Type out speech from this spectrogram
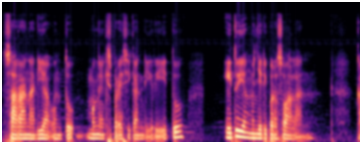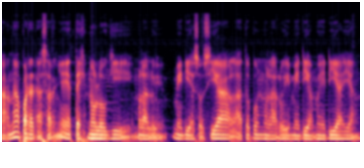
sarana dia untuk mengekspresikan diri itu itu yang menjadi persoalan karena pada dasarnya ya teknologi melalui media sosial ataupun melalui media-media yang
